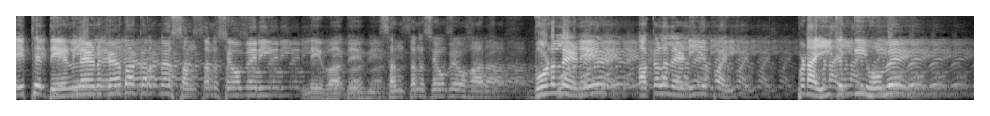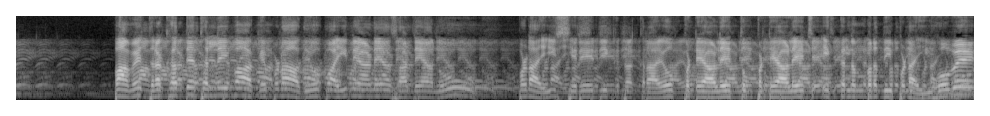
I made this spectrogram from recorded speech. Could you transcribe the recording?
ਇੱਥੇ ਦੇਣ ਲੈਣ ਕਹਿਦਾ ਕਰਨਾ ਸੰਤਨ ਸਿਓ ਮੇਰੀ ਲੇਵਾ ਦੇਵੀ ਸੰਤਨ ਸਿਓ ਵਿਵਹਾਰਾ। ਗੁਣ ਲੈਣੇ ਅਕਲ ਲੈਣੀ ਹੈ ਭਾਈ। ਪੜ੍ਹਾਈ ਚੰਗੀ ਹੋਵੇ। ਭਾਵੇਂ ਦਰਖਤ ਦੇ ਥੱਲੇ ਹੀ ਬਹਾ ਕੇ ਪੜਾ ਦਿਓ ਭਾਈ ਨਿਆਣਿਆਂ ਸਾਡਿਆਂ ਨੂੰ। ਪੜ੍ਹਾਈ ਸਿਰੇ ਦੀ ਕਰਾਇਓ ਪਟਿਆਲੇ ਤੋਂ ਪਟਿਆਲੇ 'ਚ ਇੱਕ ਨੰਬਰ ਦੀ ਪੜ੍ਹਾਈ ਹੋਵੇ।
